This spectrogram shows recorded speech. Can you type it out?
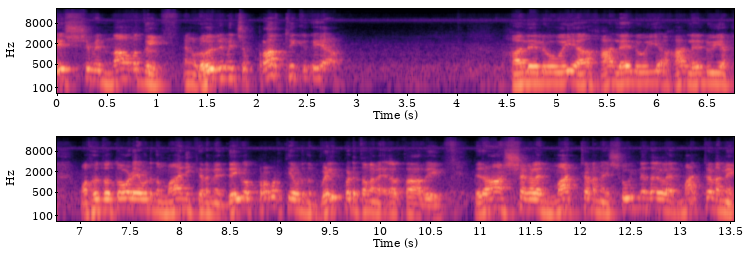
യേശുവിൻ നാമത്തിൽ ഞങ്ങൾ ഒരുമിച്ച് പ്രാർത്ഥിക്കുകയാണ്. ഹലലൂയ ഹലലൂയ ഹലലൂയ മഹത്വത്തോടെ അവിടുന്ന് മാനിക്കണമേ. ദൈവപ്രവൃത്തി അവിടുന്ന് വെളിപ്പെടുത്തണമേ കർത്താവേ. നിരാശകളെ മാറ്റണമേ ശൂന്യതകളെ മാറ്റണമേ.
